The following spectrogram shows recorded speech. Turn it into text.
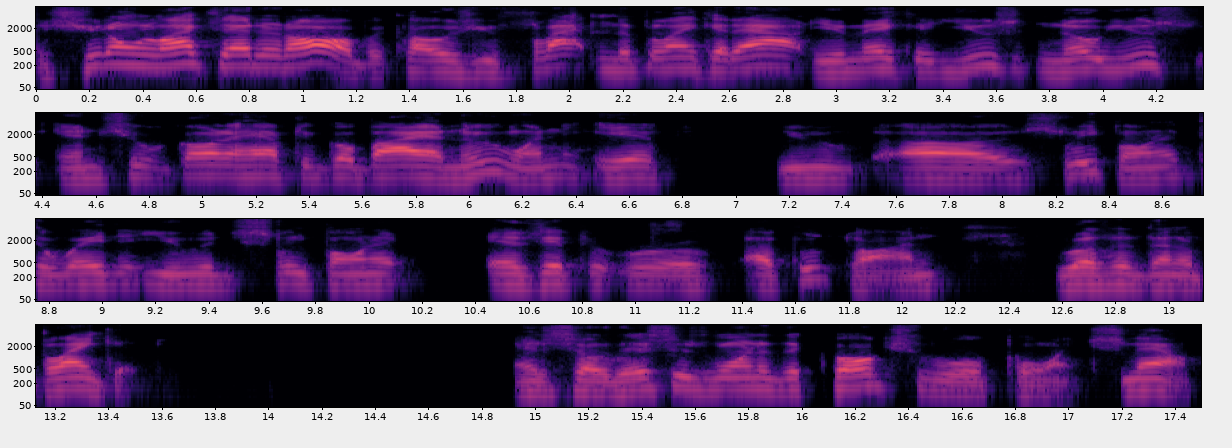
And she don't like that at all because you flatten the blanket out, you make it use no use, and she's going to have to go buy a new one if you uh, sleep on it the way that you would sleep on it as if it were a futon rather than a blanket. And so this is one of the cultural points. Now,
